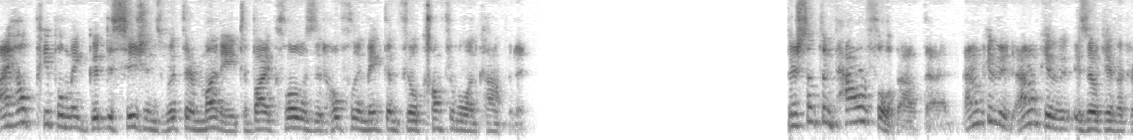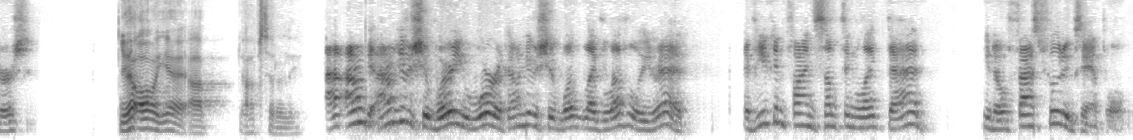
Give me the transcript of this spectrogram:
I help people make good decisions with their money to buy clothes that hopefully make them feel comfortable and confident. There's something powerful about that. I don't give it, I don't give it, is it okay if I curse? Yeah. Oh, yeah. Uh, absolutely. I, I don't I don't give a shit where you work. I don't give a shit what like level you're at. If you can find something like that, you know, fast food example.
